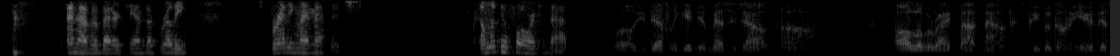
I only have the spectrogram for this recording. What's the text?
and have a better chance of really spreading my message. So I'm looking forward to that. Well, you're definitely getting your message out um, all over right about now because people are going to hear this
